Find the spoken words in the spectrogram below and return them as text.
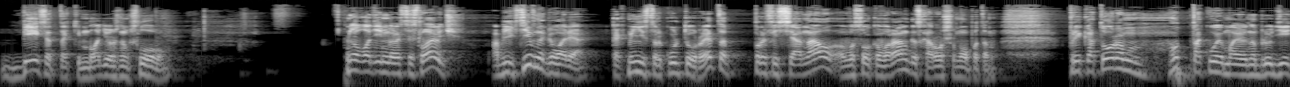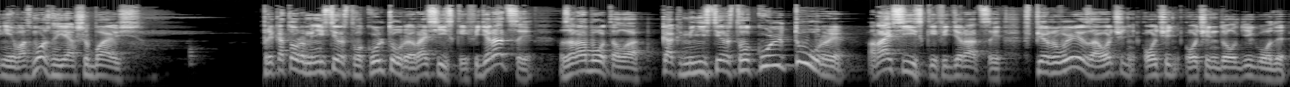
бесят таким молодежным словом. Но Владимир Ростиславович, объективно говоря, как министр культуры, это профессионал высокого ранга с хорошим опытом, при котором, вот такое мое наблюдение, возможно, я ошибаюсь, при котором Министерство культуры Российской Федерации заработало как Министерство культуры Российской Федерации впервые за очень-очень-очень долгие годы.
